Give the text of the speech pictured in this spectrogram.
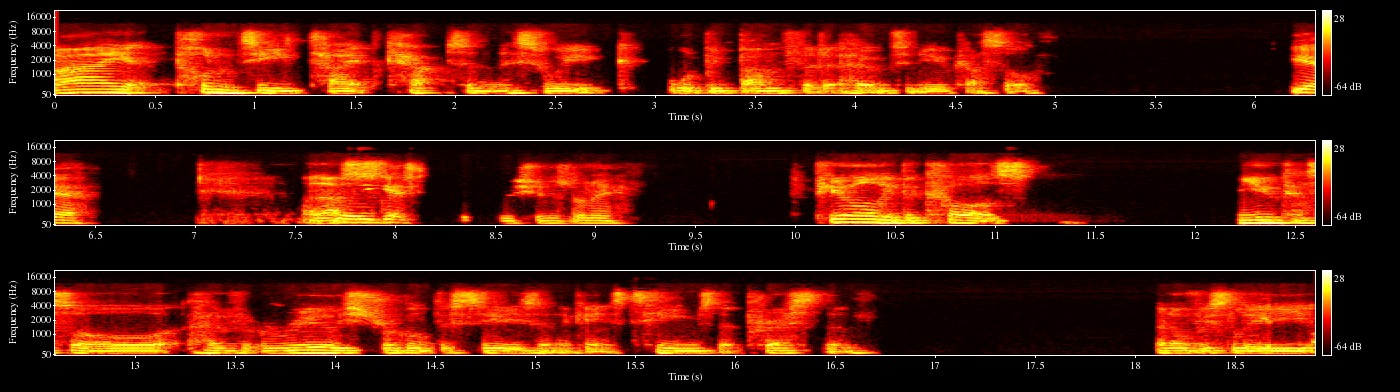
Yeah. My punty type captain this week would be Bamford at home to Newcastle. Yeah, And yeah that's he gets positions, doesn't he? purely because Newcastle have really struggled this season against teams that press them. And obviously,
